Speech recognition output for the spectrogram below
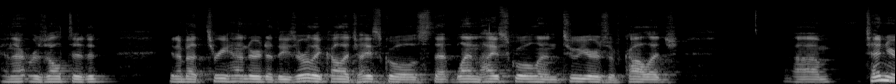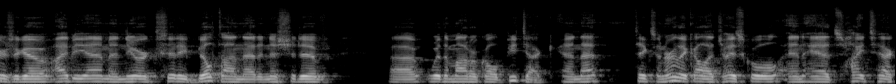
and that resulted in about 300 of these early college high schools that blend high school and two years of college. Um, 10 years ago, IBM in New York City built on that initiative uh, with a model called PTech, and that takes an early college high school and adds high tech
